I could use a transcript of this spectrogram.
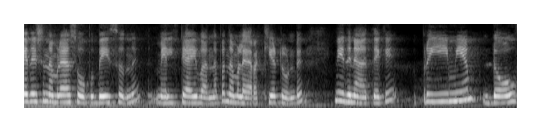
ഏകദേശം നമ്മുടെ ആ സോപ്പ് ബേസ് ഒന്ന് മെൽറ്റായി വന്നപ്പോൾ നമ്മൾ ഇറക്കിയിട്ടുണ്ട്. ഇനി ഇതിനകത്തേക്ക് പ്രീമിയം ഡോവ്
